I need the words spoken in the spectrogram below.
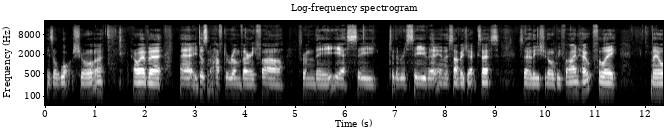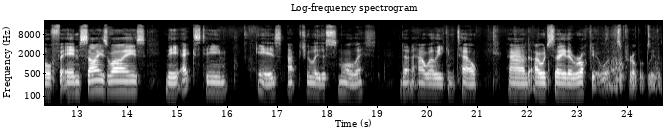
is a lot shorter. However, it doesn't have to run very far from the ESC to the receiver in the Savage XS, so these should all be fine. Hopefully they all fit in. Size wise, the X Team is actually the smallest. I don't know how well you can tell and I would say the rocket one is probably the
